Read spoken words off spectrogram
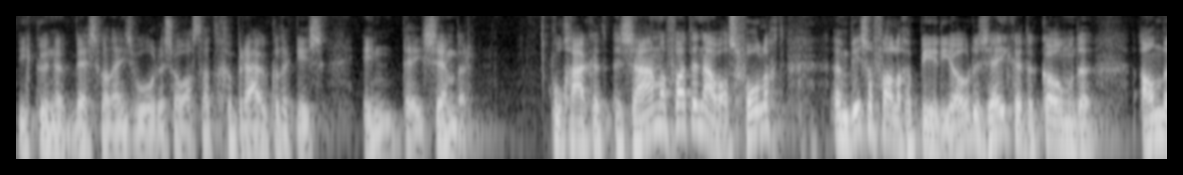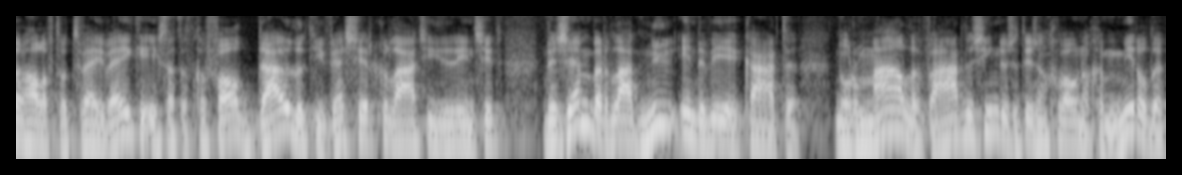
die kunnen best wel eens worden zoals dat gebruikelijk is in december. Hoe ga ik het samenvatten? Nou, als volgt. Een wisselvallige periode, zeker de komende anderhalf tot twee weken is dat het geval. Duidelijk die westcirculatie die erin zit. December laat nu in de weerkaarten normale waarden zien. Dus het is een gewoon een gemiddelde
